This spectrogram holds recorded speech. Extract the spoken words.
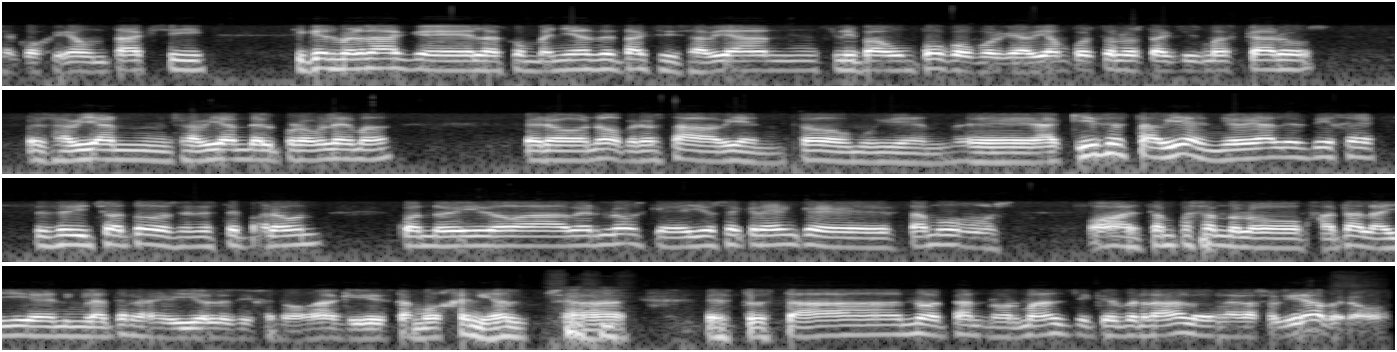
se cogía un taxi. Sí que es verdad que las compañías de taxis habían flipado un poco porque habían puesto los taxis más caros, pues sabían, sabían del problema, pero no, pero estaba bien, todo muy bien. Eh, aquí se está bien, yo ya les dije, les he dicho a todos en este parón, cuando he ido a verlos, que ellos se creen que estamos, oh, están pasándolo fatal allí en Inglaterra, y yo les dije, no, aquí estamos genial, o sea, esto está no tan normal, sí que es verdad lo de la gasolina, pero,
